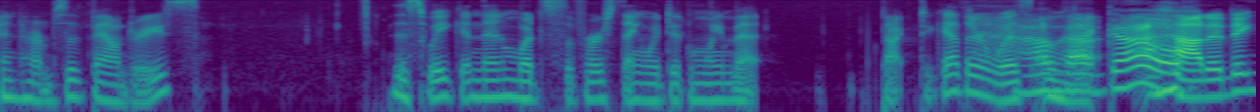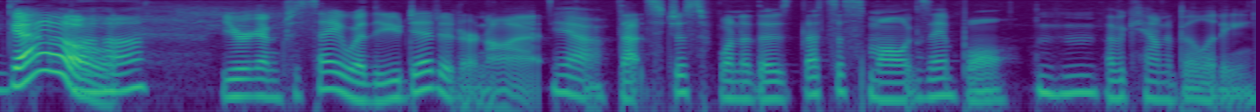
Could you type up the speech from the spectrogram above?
in terms of boundaries this week? And then what's the first thing we did when we met back together was How'd oh how, go?" how did it go? Uh-huh. You're have to say whether you did it or not. Yeah. That's just one of those that's a small example hmm of accountability.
